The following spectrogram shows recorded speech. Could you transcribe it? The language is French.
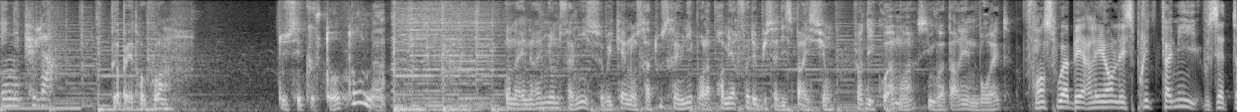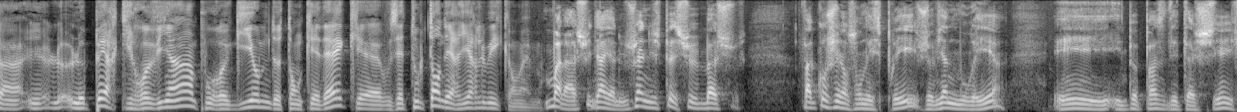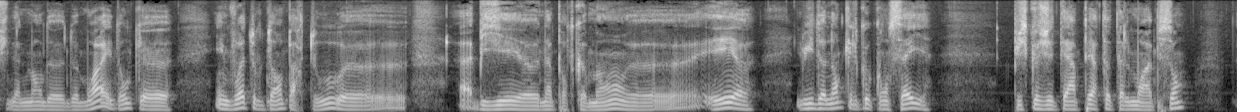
Il n'est plus là. Tu dois pas être au courant. Tu sais que je t'entends là. On a une réunion de famille ce week-end, on sera tous réunis pour la première fois depuis sa disparition. Je leur dis quoi, moi, s'ils me voient parler à une brouette François Berléand, l'esprit de famille. Vous êtes un- le, le père qui revient pour euh, Guillaume de Tonquédec. Euh, Vous êtes tout le temps derrière lui quand même. Voilà, je suis derrière lui. Je suis une espèce. je- bah, je- enfin, quand je suis dans son esprit, je viens de mourir et il ne peut pas se détacher finalement de, de moi. Et donc, euh, il me voit tout le temps, partout, euh, habillé euh, n'importe comment euh, et euh, lui donnant quelques conseils, puisque j'étais un père totalement absent.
